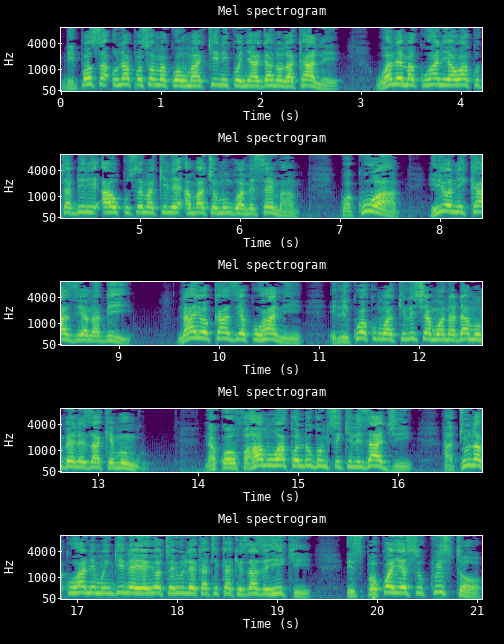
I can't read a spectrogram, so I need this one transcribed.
Ndiposa unaposoma kwa umakini kwenye agano la kale wale makuhani hawakutabiri au kusema kile ambacho mungu amesema kwa kuwa hiyo ni kazi ya nabii. Nayo kazi ya kuhani ilikuwa kumwakilisha mwanadamu mbele zake mungu. Na kwa ufahamu wako ndugu msikilizaji hatuna kuhani mwingine yeyote yule katika kizazi hiki isipokuwa yesu kristo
